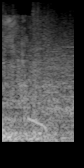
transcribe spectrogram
Game!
